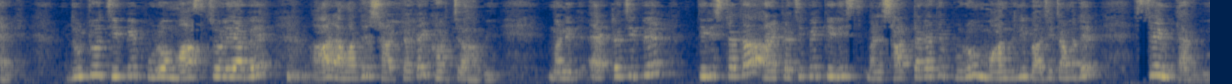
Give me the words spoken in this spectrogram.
এক। দুটো চিপে পুরো মাস চলে যাবে আর আমাদের ষাট টাকায় খরচা হবে। মানে একটা চিপে তিরিশ টাকা, আর একটা চিপে তিরিশ মানে ষাট টাকাতে পুরো মান্থলি বাজেট আমাদের সেম থাকবে।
